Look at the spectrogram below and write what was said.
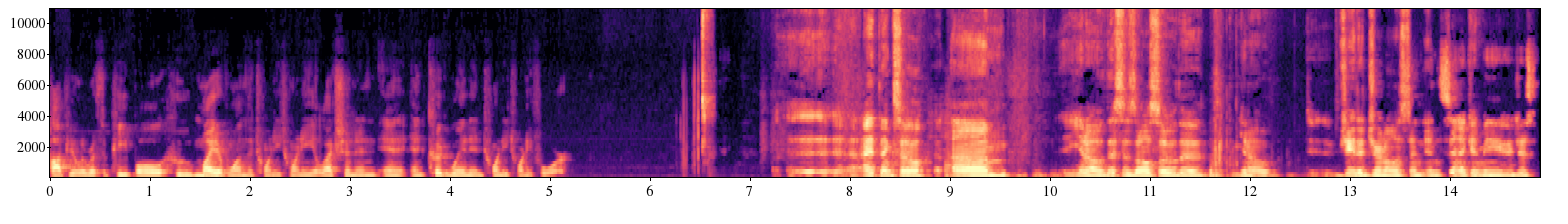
popular with the people who might have won the 2020 election and, and, and could win in 2024? I think so. Um, you know, this is also the, you know, jaded journalist and, and cynic in me who just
